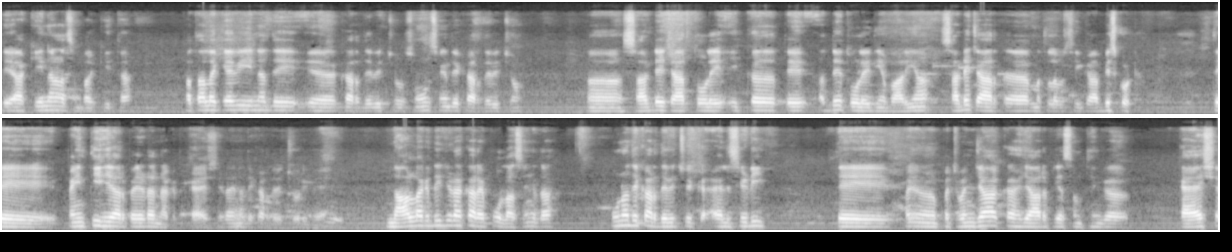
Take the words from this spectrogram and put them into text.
ਤੇ ਆ ਕੇ ਇਹਨਾਂ ਨਾਲ ਸੰਪਰਕ ਕੀਤਾ। ਪਤਾ ਲੱਗਿਆ ਵੀ ਇਹਨਾਂ ਦੇ ਘਰ ਦੇ ਵਿੱਚੋਂ ਸੋਹਣ ਸਿੰਘ ਦੇ ਘਰ ਦੇ ਵਿੱਚੋਂ ਅਹ, ਸਾਢੇ ਚਾਰ ਤੋਲੇ ਇੱਕ ਤੇ ਅੱਧੇ ਤੋਲੇ ਦੀਆਂ ਵਾਲੀਆਂ ਸਾਢੇ ਚਾਰ ਅਹ, ਮਤਲਬ ਸੀਗਾ ਬਿਸਕੁਟ। ਤੇ 35000 ਰੁਪਏ ਜਿਹੜਾ ਨਕਦ ਕੈਸ਼ ਜਿਹੜਾ ਇਹਨਾਂ ਦੇ ਘਰ ਦੇ ਵਿੱਚ ਚੋਰੀ ਹੋਇਆ। ਨਾਲ ਲੱਗਦੀ ਜਿਹੜਾ ਘਰ ਹੈ ਭੋਲਾ ਸਿੰਘ ਦਾ, ਉਹਨਾਂ ਦੇ ਘਰ ਦੇ ਵਿੱਚ ਇੱਕ LCD ਤੇ ਪ- ਅਹ 55000 ਰੁਪਏ ਸਮਥਿੰਗ ਕੈਸ਼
